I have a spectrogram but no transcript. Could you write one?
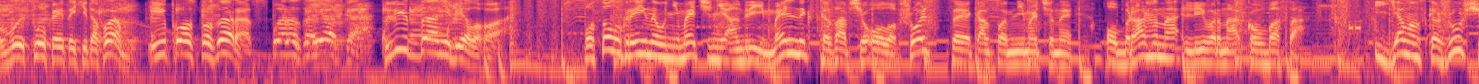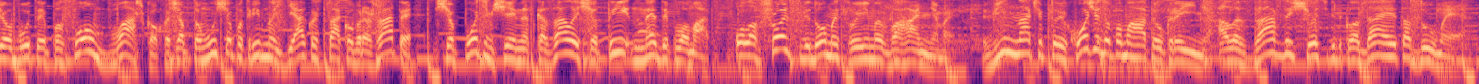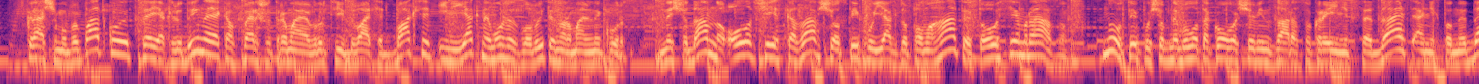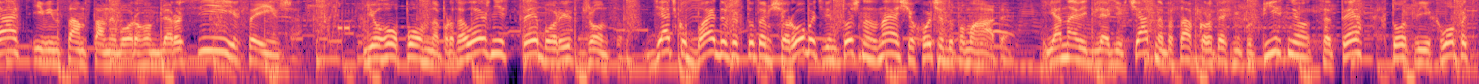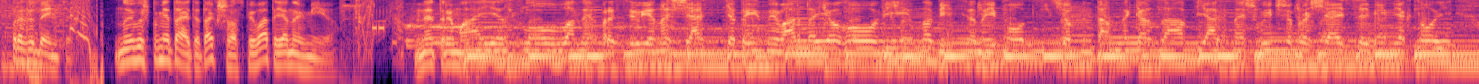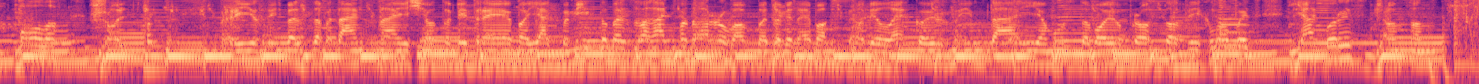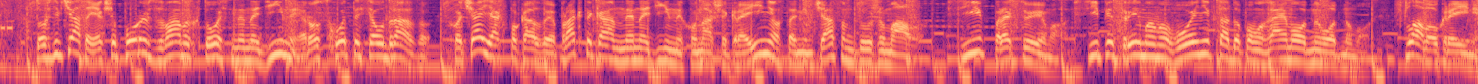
Ви слухаєте Хітофем і просто зараз перезарядка від Дані Білого. Посол України у Німеччині Андрій Мельник сказав, що Олаф Шольц, це канцлер Німеччини, ображена ліверна ковбаса. І я вам скажу, що бути послом важко, хоча б тому, що потрібно якось так ображати, щоб потім ще й не сказали, що ти не дипломат. Олаф Шольц відомий своїми ваганнями. Він, начебто, і хоче допомагати Україні, але завжди щось відкладає та думає. В кращому випадку це як людина, яка вперше тримає в руці 20 баксів і ніяк не може зловити нормальний курс. Нещодавно Олаф ще й сказав, що типу як допомагати, то усім разом. Ну, типу, щоб не було такого, що він зараз Україні все дасть, а ніхто не дасть, і він сам стане ворогом для Росії і все інше. Його повна протилежність це Борис Джонсон. Дядьку байдуже, хто там що робить, він точно знає, що хоче допомагати. Я навіть для дівчат написав коротесеньку пісню. Це тест, хто твій хлопець з президентів. Ну і ви ж пам'ятаєте, так що співати я не вмію. Не тримає слова, не працює на щастя, ти не варта його, він обіцяний поц, щоб він там не казав, як найшвидше прощайся, він як той Олаф Шольц. Без запитань, знає, що тобі треба. Якби міг, то без вагань подарував би тобі небо. Тобі легко із ним, та йому з тобою просто твій хлопець, як Борис Джонсон. Тож, дівчата, якщо поруч з вами хтось ненадійний, розходьтеся одразу. Хоча, як показує практика, ненадійних у нашій країні останнім часом дуже мало. Всі працюємо, всі підтримуємо воїнів та допомагаємо одне одному. Слава Україні!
